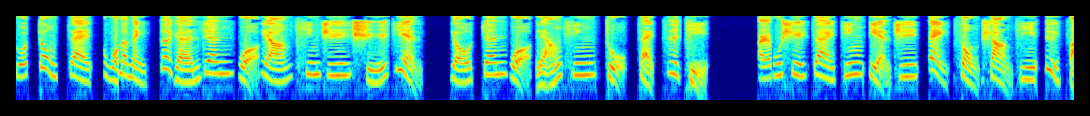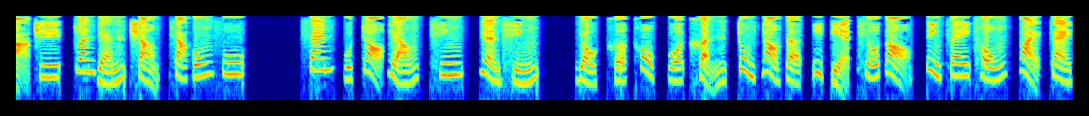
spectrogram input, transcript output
着重在我们每个人真我良心之实践，由真我良心主宰自己，而不是在经典之背诵上及律法之钻研上下功夫。三不照良心愿行，有何后果？很重要的一点，求道并非从外在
